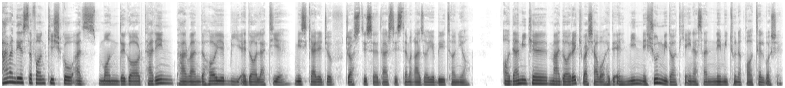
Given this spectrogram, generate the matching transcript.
پرونده استفان کیشکو از ماندگارترین پرونده های بیعدالتی miscarriage of justice در سیستم قضایی بریتانیا. آدمی که مدارک و شواهد علمی نشون می‌داد که این اصلا نمی‌تونه قاتل باشه.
